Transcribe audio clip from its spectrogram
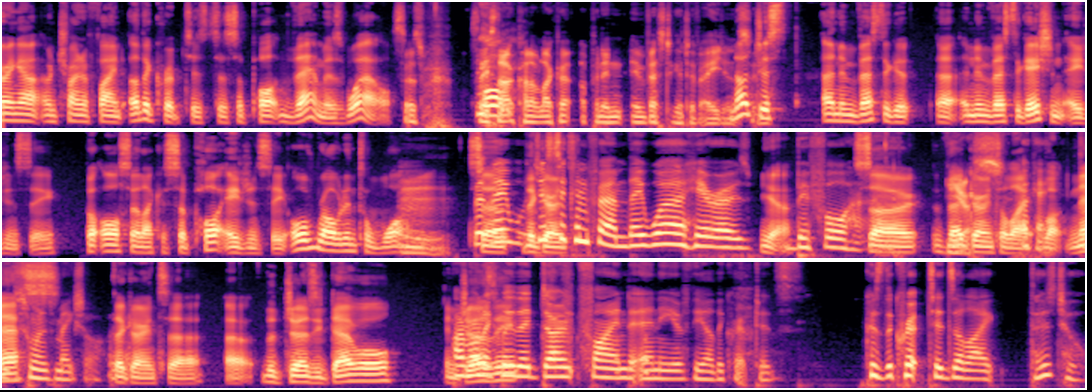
going out and trying to find other cryptids to support them as well. So it's, so it's that kind of like a, up an in- investigative agency. Not just an investigate uh, an investigation agency, but also like a support agency, all rolled into one. But so they they're just going to confirm, they were heroes Yeah. beforehand. so they're Yes. going to like okay, Loch I just wanted to make sure. They're going to uh, the Jersey Devil in Ironically, Jersey. they don't find any of the other cryptids because the cryptids are like those two are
